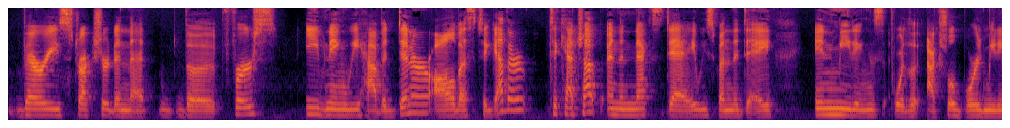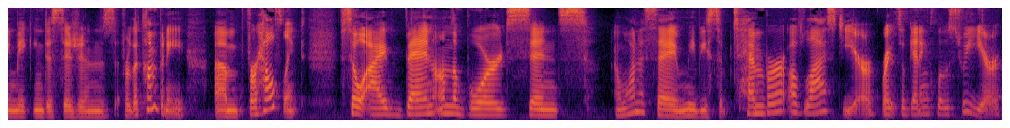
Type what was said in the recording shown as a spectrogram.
very structured in that the first evening we have a dinner, all of us together to catch up, and the next day we spend the day in meetings for the actual board meeting making decisions for the company um, for HealthLynked. So I've been on the board since I want to say maybe September of last year, right? So getting close to a year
